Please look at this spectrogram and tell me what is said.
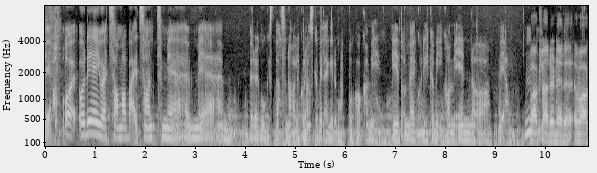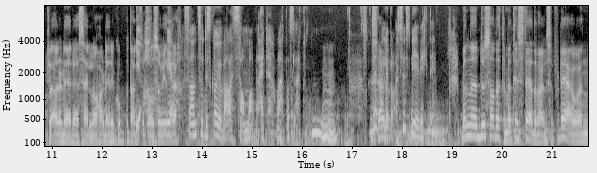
Ja. Og, og, det er jo et samarbeid sant, med, med, pedagogisk personale. Hvordan skal vi legge det opp, og hva kan vi bidra med, hvor kan vi komme inn og ja. Mm. Hva, klarer dere, hva, klarer dere, selv og har dere kompetanse ja, på osv.? Ja, sant? så det skal jo være et samarbeid, rett og slett. Mm. Det er veldig bra. Syns vi er viktig. Men uh, du sa dette med tilstedeværelse, for det er jo en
